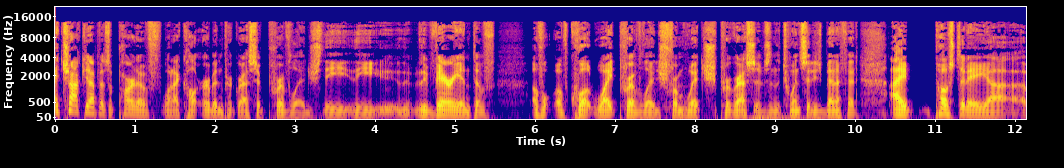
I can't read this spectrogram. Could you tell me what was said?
I chalk it up as a part of what I call urban progressive privilege, the the the variant of of, of quote white privilege from which progressives in the Twin Cities benefit. I posted a uh,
